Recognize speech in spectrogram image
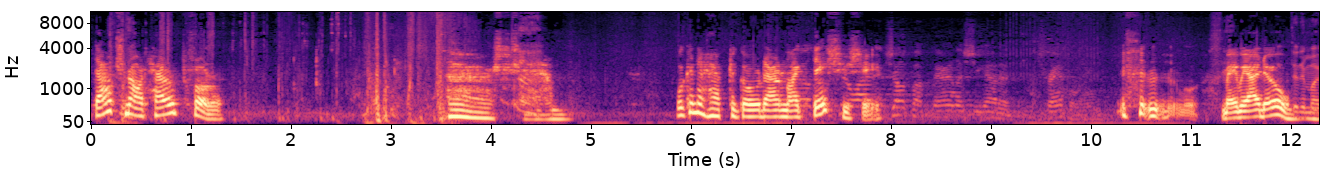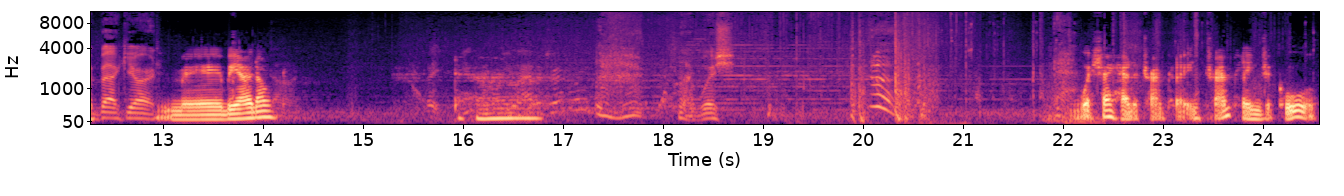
that's not helpful. Ah, Sam. We're gonna have to go down like this, you see. Jump up there unless you got a trampoline. Maybe I do. In my backyard. Maybe I don't. I wish. Wish I had a trampoline. Trampolines are cool.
